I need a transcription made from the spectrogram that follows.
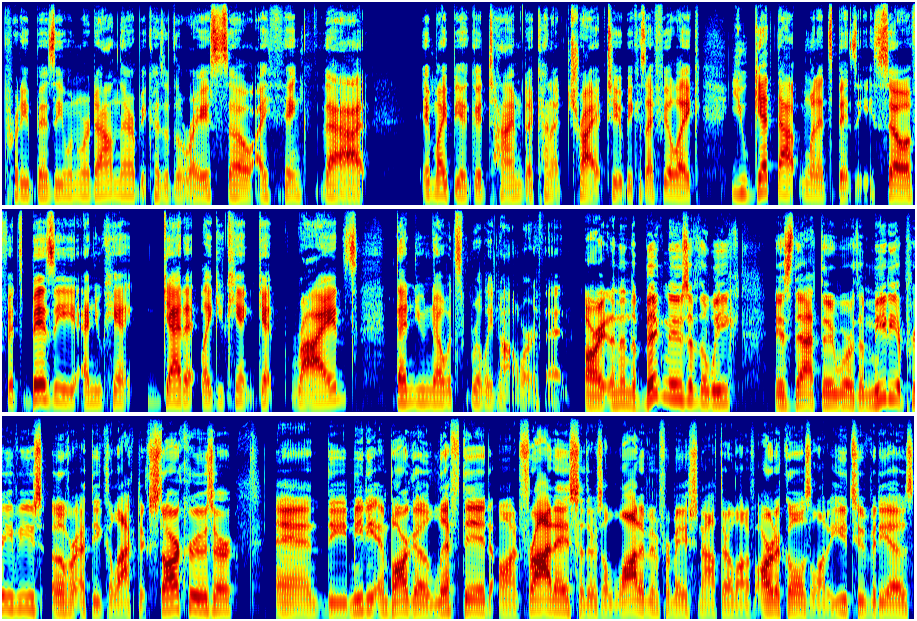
pretty busy when we're down there because of the race. So I think that it might be a good time to kind of try it too because I feel like you get that when it's busy. So if it's busy and you can't get it, like you can't get rides, then you know it's really not worth it. All right, and then the big news of the week is that there were the media previews over at the Galactic Star Cruiser, and the media embargo lifted on Friday. So there's a lot of information out there, a lot of articles, a lot of YouTube videos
